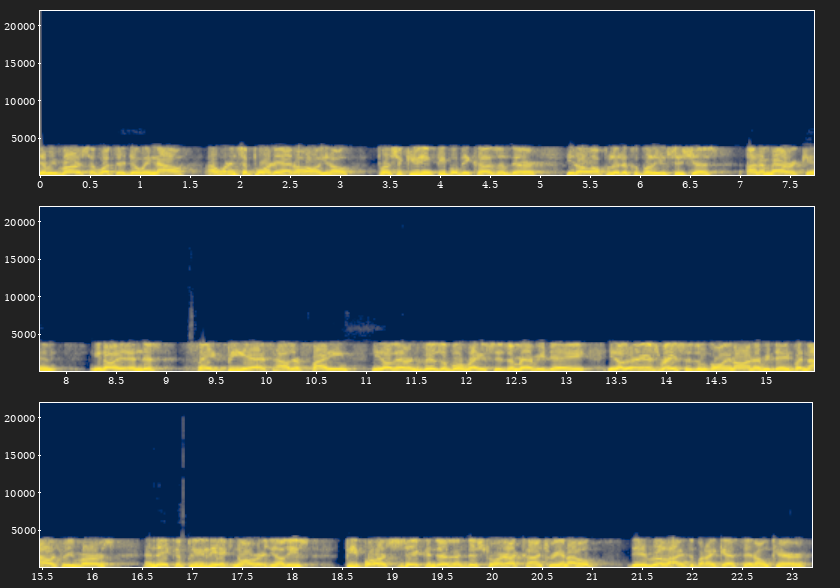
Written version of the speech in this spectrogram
the reverse of what they're doing now, I wouldn't support it at all. You know, persecuting people because of their, you know, uh, political beliefs is just un-American. You know, and this fake BS, how they're fighting, you know, their invisible racism every day. You know, there is racism going on every day, but now it's reversed, and they completely ignore it. You know, these people are sick, and they're going to destroy our country, and I hope they realize it, but I guess they don't care.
